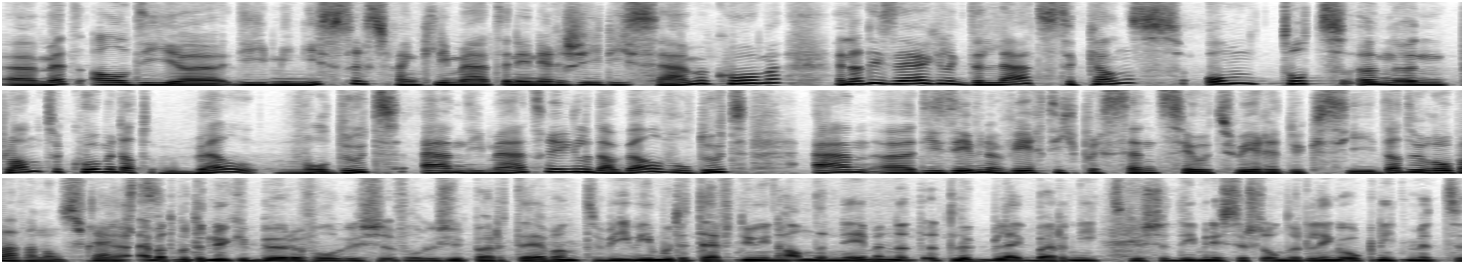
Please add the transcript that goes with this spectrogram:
uh, met al die, uh, die ministers van Klimaat en Energie die samenkomen. En dat is eigenlijk de laatste kans om tot een, een plan te komen dat wel voldoet aan die maatregelen, dat wel voldoet aan uh, die 47% CO2-reductie. Dat Europa van ons vraagt. Ja, en wat moet er nu gebeuren volgens, volgens uw partij? Want wie, wie moet het heft nu in handen nemen? Het, het lukt blijkbaar niet tussen die ministers onderling, ook niet met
